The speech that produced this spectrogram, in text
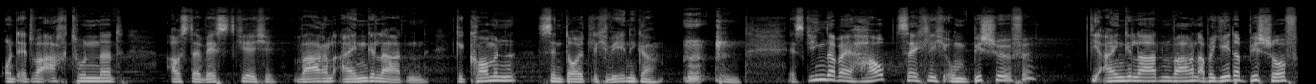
und etwa 800 aus der Westkirche waren eingeladen. Gekommen sind deutlich weniger. Es ging dabei hauptsächlich um Bischöfe, die eingeladen waren, aber jeder Bischof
